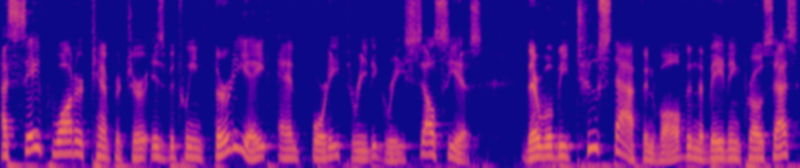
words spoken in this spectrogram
A safe water temperature is between 38 and 43 degrees Celsius. There will be two staff involved in the bathing process.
